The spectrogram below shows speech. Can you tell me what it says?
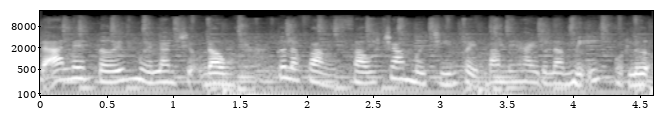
đã lên tới 15 triệu đồng, tức là khoảng 619,32 đô la Mỹ một lượng.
